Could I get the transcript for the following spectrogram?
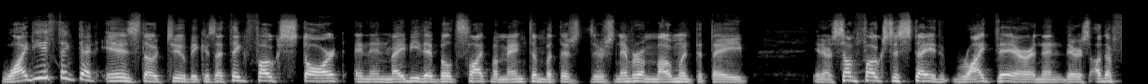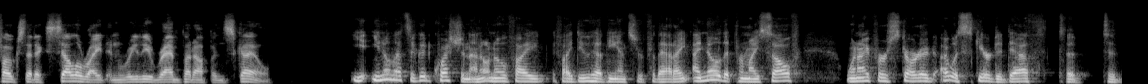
Why do you think that is though too? Because I think folks start and then maybe they build slight momentum, but there's there's never a moment that they you know, some folks just stay right there and then there's other folks that accelerate and really ramp it up and scale. You, know, that's a good question. I don't know if I if I do have the answer for that. I, I know that for myself, when I first started, I was scared to death to to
